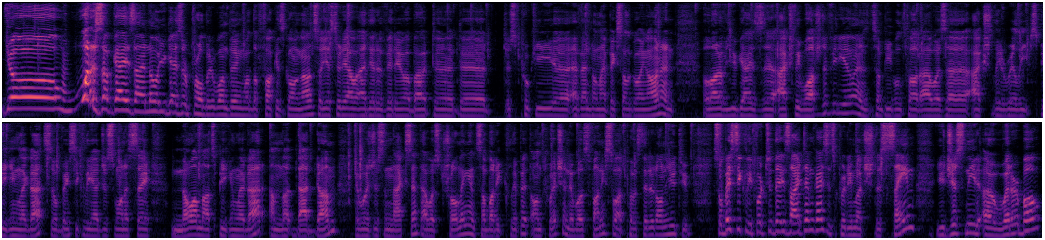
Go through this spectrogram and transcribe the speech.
Yo, what is up guys? I know you guys are probably wondering what the fuck is going on. So yesterday I did a video about uh, the, the spooky uh, event on Hypixel going on and a lot of you guys uh, actually watched the video and some people thought I was uh, actually really speaking like that. So basically I just want to say, no I'm not speaking like that. I'm not that dumb. It was just an accent. I was trolling and somebody clipped it on Twitch and it was funny so I posted it on YouTube. So basically for today's item guys, it's pretty much the same. You just need a wither bow.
